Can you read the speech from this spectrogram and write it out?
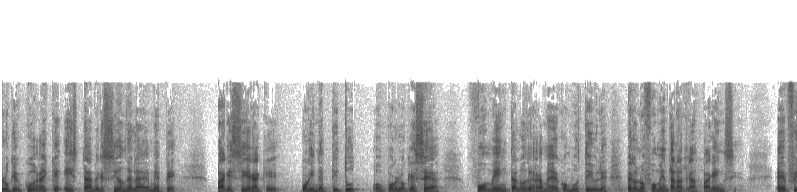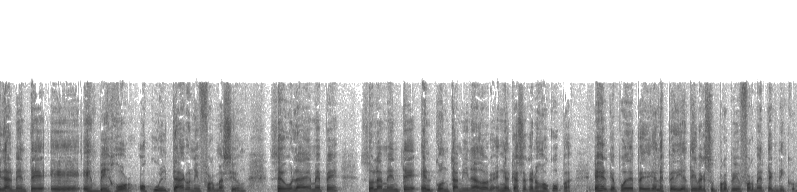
Lo que ocurre es que esta versión de la MP pareciera que por ineptitud o por lo que sea, fomenta los derrames de combustible, pero no fomenta la transparencia. Eh, finalmente, eh, es mejor ocultar una información. Según la AMP, solamente el contaminador, en el caso que nos ocupa, es el que puede pedir el expediente y ver su propio informe técnico.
